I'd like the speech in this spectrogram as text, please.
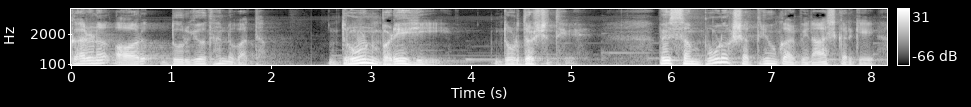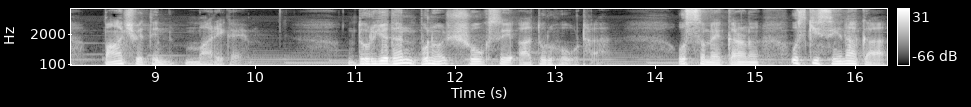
कर्ण और दुर्योधन वध। द्रोण बड़े ही दुर्दर्श थे। वे संपूर्ण क्षत्रियों का विनाश करके पाँचवें दिन मारे गए। दुर्योधन पुनः शोक से आतुर हो उठा। उस समय कर्ण उसकी सेना का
